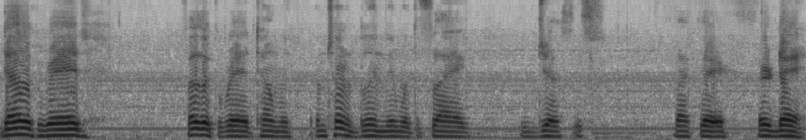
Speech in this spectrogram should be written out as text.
That look red. If I look red, tell me. I'm trying to blend in with the flag. Justice. Back there. Heard that.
